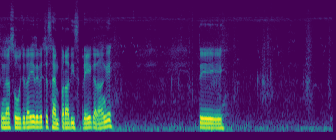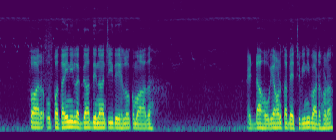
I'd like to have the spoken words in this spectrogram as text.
ਤੇ ਮੈਂ ਸੋਚਦਾ ਸੀ ਇਹਦੇ ਵਿੱਚ ਸੈਂਪਰਾ ਦੀ ਸਪਰੇਅ ਕਰਾਂਗੇ। ਤੇ ਪਰ ਉਹ ਪਤਾ ਹੀ ਨਹੀਂ ਲੱਗਾ, ਦਿਨਾਂ 'ਚ ਹੀ ਦੇਖ ਲਓ ਕਮਾਦ। ਐਡਾ ਹੋ ਗਿਆ, ਹੁਣ ਤਾਂ ਵਿੱਚ ਵੀ ਨਹੀਂ ਵੱਡ ਹੋਣਾ।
